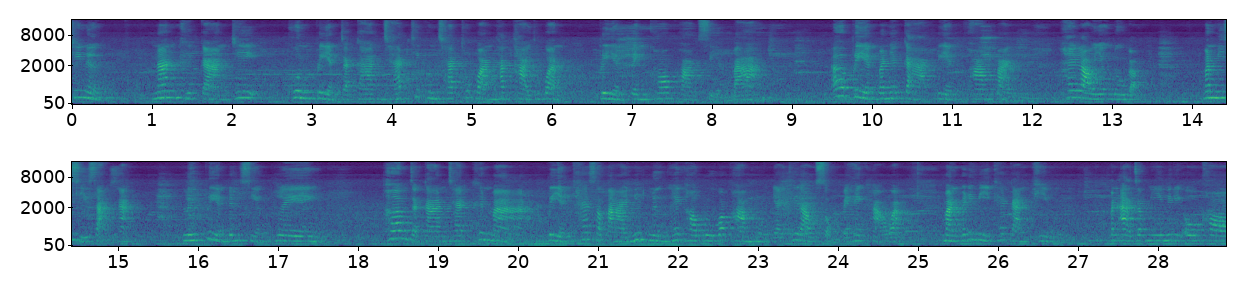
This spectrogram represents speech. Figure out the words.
ที่หนึ่งนั่นคือการที่คุณเปลี่ยนจากการแชทที่คุณแชททุกวันทักทายทุกวันเปลี่ยนเป็นข้อความเสียงบ้าง เออเปลี่ยนบรรยากาศเปลี่ยนความใหม่ให้เรายังดูแบบ มันมีสีสันน่ะหรือเปลี่ยนเป็นเสียงเพลง เพิ่มจากการแชทขึ้นมา เปลี่ยนแค่สไตล์นิดนึงให้เขารู้ว่าความห่วงใยที่เราส่งไปให้เขาอะ่ะมันไม่ได้มีแค่การพิมพ์ มันอาจจะมีวิดีโอคอล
